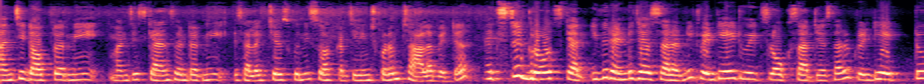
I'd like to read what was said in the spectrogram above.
మంచి డాక్టర్ని మంచి స్కాన్ సెంటర్ని సెలెక్ట్ చేసుకుని సో అక్కడ చేయించుకోవడం చాలా బెటర్ నెక్స్ట్ గ్రోత్ స్కాన్ ఇవి రెండు చేస్తారండి. ట్వంటీ ఎయిట్ వీక్స్లో ఒకసారి చేస్తారు. Twenty eight to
